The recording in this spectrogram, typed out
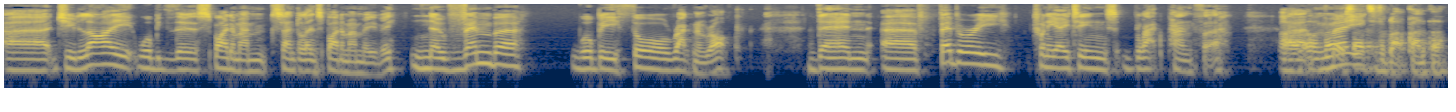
Uh, July will be the Spider-Man standalone Spider-Man movie. November will be Thor Ragnarok. Then uh, February 2018's Black Panther. I'm, I'm very May- excited for Black Panther.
